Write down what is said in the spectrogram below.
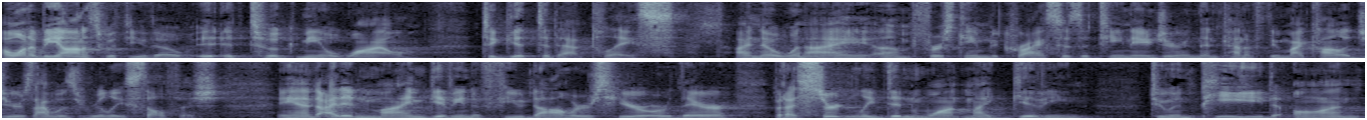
I want to be honest with you, though. It, it took me a while to get to that place. I know when I um, first came to Christ as a teenager and then kind of through my college years, I was really selfish. And I didn't mind giving a few dollars here or there, but I certainly didn't want my giving to impede on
